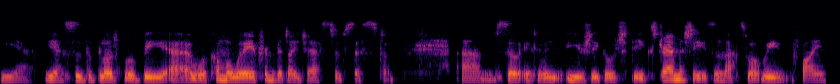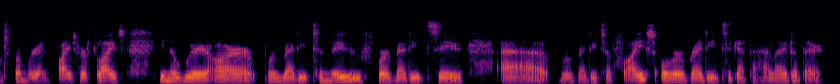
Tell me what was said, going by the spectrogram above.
Yeah, yeah. So the blood will be uh, will come away from the digestive system. Um, so it'll usually go to the extremities, and that's what we find when we're in fight or flight. You know, we are we're ready to move, we're ready to uh, we're ready to fight, or we're ready to get the hell out of there.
